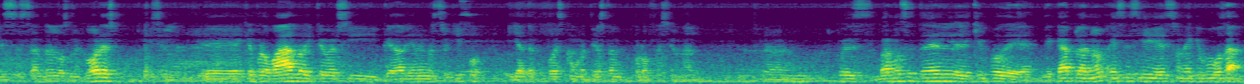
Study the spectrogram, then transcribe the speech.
este está entre los mejores, eh, hay que probarlo, hay que ver si queda bien en nuestro equipo y ya te puedes convertir hasta en profesional. Pues vamos a tener el equipo de, de Kaplan, ¿no? Ese sí es un equipo, o sea,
